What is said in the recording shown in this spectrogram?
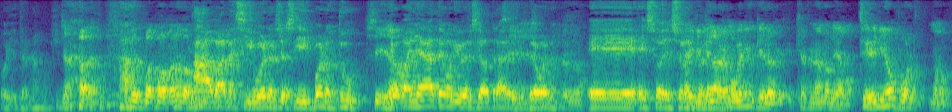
hoy entrenamos. Ya, después por lo menos dormir. Ah, vale, sí, bueno, eso sí. Bueno, tú. Sí, Yo mañana tengo universidad otra vez, Sí, pero bueno, es eh, eso, eso que, problema. claro, hemos venido que, lo- que al final nos liamos. He venido por, bueno,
